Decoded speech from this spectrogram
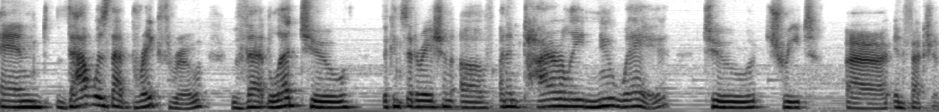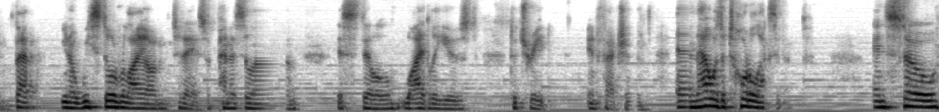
And that was that breakthrough that led to the consideration of an entirely new way to treat uh, infection that you know we still rely on today. So penicillin is still widely used to treat infection, and that was a total accident. And so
